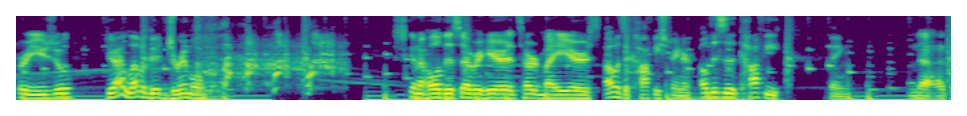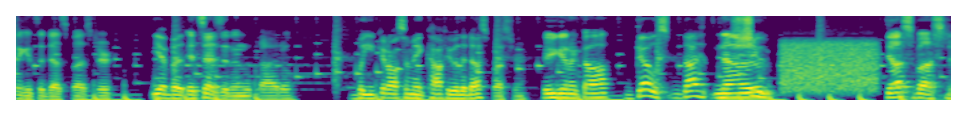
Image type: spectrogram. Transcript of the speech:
per usual. Dude, I love a good Dremel. Just gonna hold this over here. It's hurting my ears. Oh, it's a coffee strainer. Oh, this is a coffee thing. No, I think it's a dustbuster. Yeah, but It says it in the title. But you could also make coffee with a dustbuster. Who you gonna call? Ghost, dust, No. shoot, Dustbusters.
